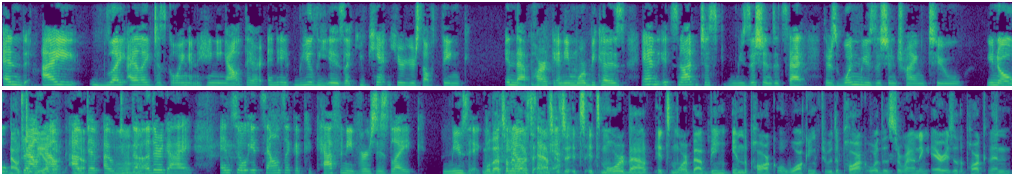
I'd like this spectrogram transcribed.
and I like I like just going and hanging out there, and it really is like you can't hear yourself think in that park anymore because, and it's not just musicians; it's that there's one musician trying to. You know, Outdo drown out, other, out, yeah. Mm-hmm. outdo the other guy, and so it sounds like a cacophony versus like music. Well, that's what I know? wanted to ask. yeah. It's, it's it's more about it's more about being in the park or walking through the park or the surrounding areas of the park than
